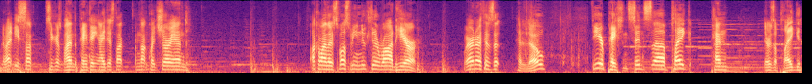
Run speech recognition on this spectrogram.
There might be some secrets behind the painting, I just not I'm not quite sure, and... Oh, come on, there's supposed to be a nuclear rod here. Where on earth is it? Hello? Dear patient, since uh, plague pen... There's a plague.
